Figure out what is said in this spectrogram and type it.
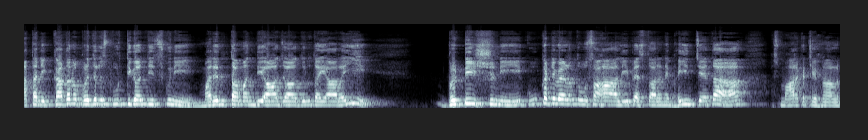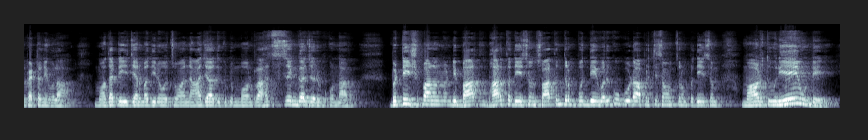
అతని కథను ప్రజలు స్ఫూర్తిగా తీసుకుని మరింత మంది ఆజాదులు తయారయ్యి బ్రిటిష్ని కూకటి వేళతో సహా లేపేస్తారనే భయం చేత స్మారక చిహ్నాలను పెట్టనివ్వలా. మొదటి జన్మదినోత్సవాన్ని ఆజాద్ కుటుంబం రహస్యంగా జరుపుకున్నారు. బ్రిటిష్ పాలన నుండి భారత భారతదేశం స్వాతంత్రం పొందే వరకు కూడా ప్రతి సంవత్సరం ప్రదేశం మారుతూనే ఉండేది.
